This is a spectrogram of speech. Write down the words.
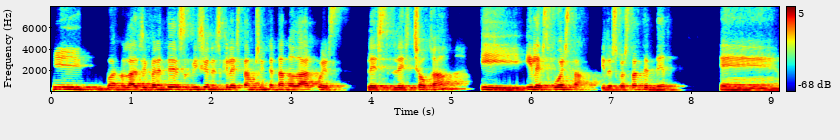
y bueno, las diferentes visiones que le estamos intentando dar, pues les, les choca y, y les cuesta, y les cuesta entender. Eh,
